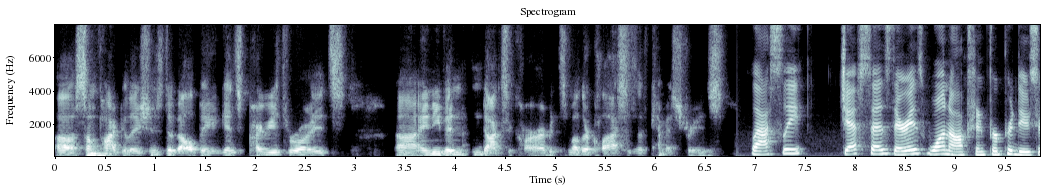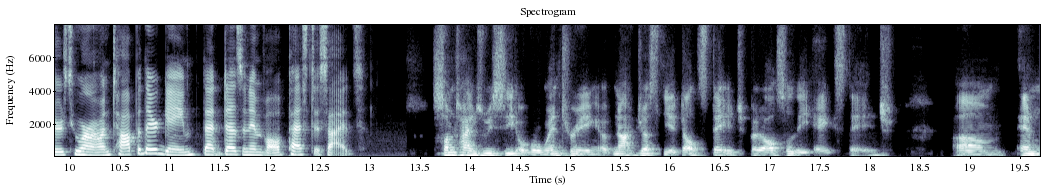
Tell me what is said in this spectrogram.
uh, some populations developing against pyrethroids uh, and even indoxacarb and some other classes of chemistries. Lastly, Jeff says there is one option for producers who are on top of their game that doesn't involve pesticides. Sometimes we see overwintering of not just the adult stage, but also the egg stage. Um, and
